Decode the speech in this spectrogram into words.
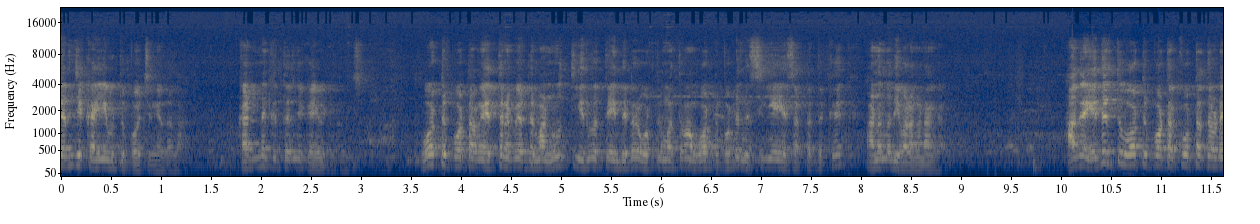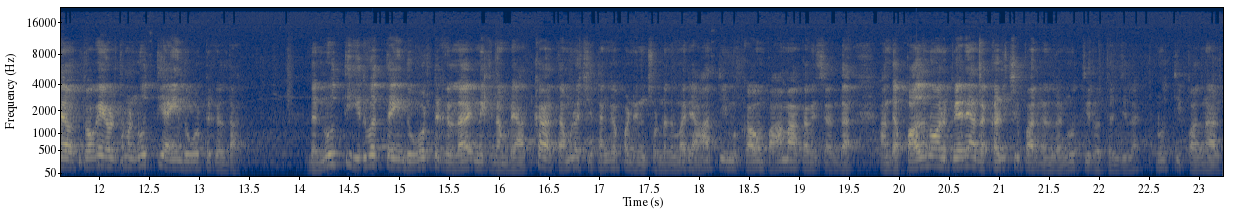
தெரிஞ்சு கையை விட்டு போச்சுங்க இதெல்லாம். கண்ணுக்கு தெரிஞ்சு கை விட்டு போச்சு. ஓட்டு போட்டவங்க எத்தனை பேர் தெரியுமா? நூற்றி இருபத்தைந்து பேர் ஒட்டுமொத்தமாக ஓட்டு போட்டு இந்த சிஏஏ சட்டத்துக்கு அனுமதி வழங்கினாங்க. அதை எதிர்த்து ஓட்டு போட்ட கூட்டத்தோடைய தொகை எடுத்தோம்னா நூற்றி ஐந்து ஓட்டுகள் தான். இந்த நூற்றி இருபத்தைந்து ஓட்டுகளில் இன்னைக்கு நம்முடைய அக்கா தமிழச்சி தங்கப்பாண்டியன் சொன்னது மாதிரி அதிமுகவும் பாமகவும் சேர்ந்த அந்த பதினோரு பேரையும் அதை கழிச்சு பாருங்கள்ல இல்லை நூற்றி இருபத்தஞ்சில்? நூற்றி பதினாலு.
